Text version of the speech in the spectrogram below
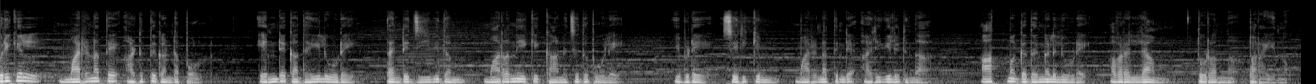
ഒരിക്കൽ മരണത്തെ അടുത്ത് കണ്ടപ്പോൾ എന്റെ കഥയിലൂടെ തന്റെ ജീവിതം മറനീക്കി കാണിച്ചതുപോലെ ഇവിടെ ശരിക്കും മരണത്തിന്റെ അരികിലിരുന്ന് ആത്മഗതങ്ങളിലൂടെ അവരെല്ലാം തുറന്ന് പറയുന്നു.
